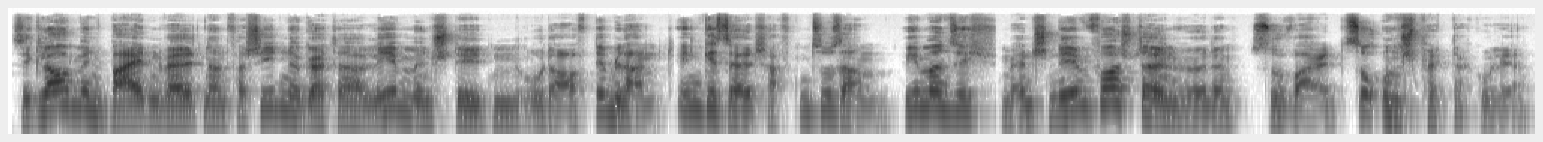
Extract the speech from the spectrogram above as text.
Sie glauben in beiden Welten an verschiedene Götter, leben in Städten oder auf dem Land, in Gesellschaften zusammen, wie man sich Menschen eben vorstellen würde. Soweit, so unspektakulär.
